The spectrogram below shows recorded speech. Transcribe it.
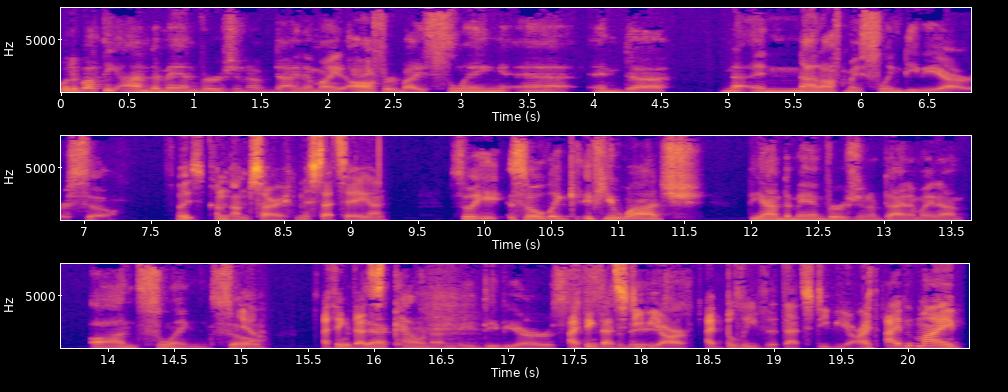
What about the on-demand version of Dynamite offered by Sling uh, and uh, not, and not off my Sling DVR? So, Wait, I'm, I'm sorry, missed that. Say again. So, so like if you watch the on-demand version of Dynamite on on Sling. So yeah. I think that's that count on the DVRs. I think that's days. DVR. I believe that that's DVR. I, I my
